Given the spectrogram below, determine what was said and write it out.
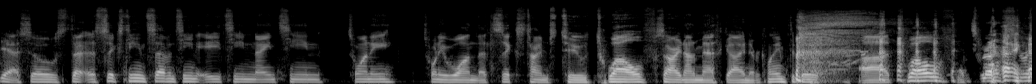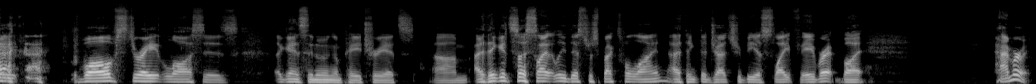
yeah, so st- uh, 16, 17, 18, 19, 20, 21. That's six times two. 12. Sorry, not a math guy. Never claimed to be. Uh, 12, 12 straight 12 straight losses against the New England Patriots. Um, I think it's a slightly disrespectful line. I think the Jets should be a slight favorite, but hammer it.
